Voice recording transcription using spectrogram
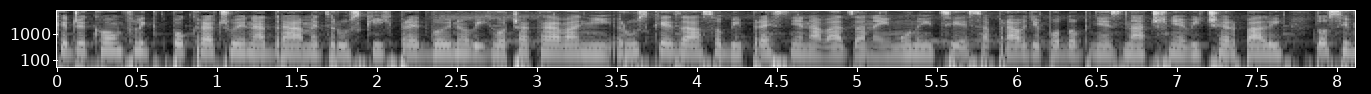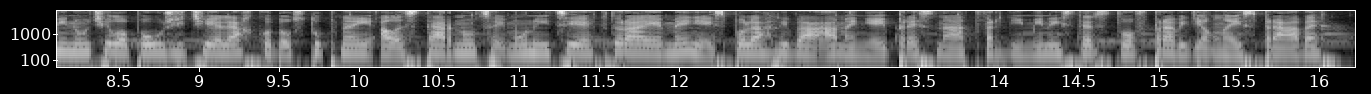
Keďže konflikt pokračuje nad rámec ruských predvojnových očakávaní, ruské zásoby presne navádzanej munície sa pravdepodobne značne vyčerpali. To si vynútilo použitie ľahko dostupnej, ale starnúcej munície, ktorá je menej spolahlivá a menej presná, tvrdí ministerstvo v pravidelnej správe.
